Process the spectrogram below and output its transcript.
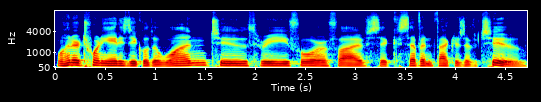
One hundred twenty-eight is equal to 1, 2, 3, 4, 5, 6, 7 factors of 2.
